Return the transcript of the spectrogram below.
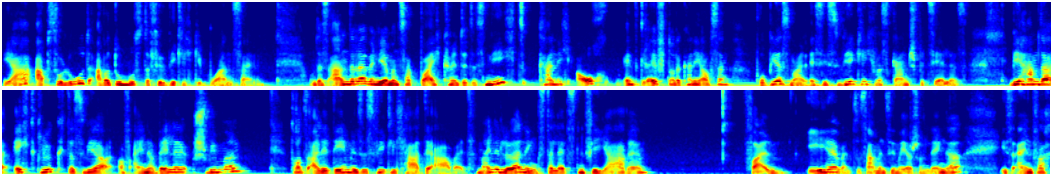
ja, absolut, aber du musst dafür wirklich geboren sein. Und das andere, wenn jemand sagt, boah, ich könnte das nicht, kann ich auch entkräften oder kann ich auch sagen, probier es mal. Es ist wirklich was ganz Spezielles. Wir haben da echt Glück, dass wir auf einer Welle schwimmen. Trotz alledem ist es wirklich harte Arbeit. Meine Learnings der letzten vier Jahre, vor allem Ehe, weil zusammen sind wir ja schon länger, ist einfach,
